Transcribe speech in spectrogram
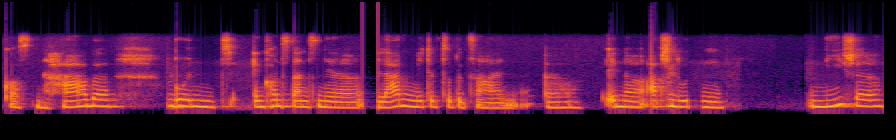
Kosten habe. Mhm. Und in Konstanz eine Ladenmiete zu bezahlen, äh, in einer absoluten Nische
